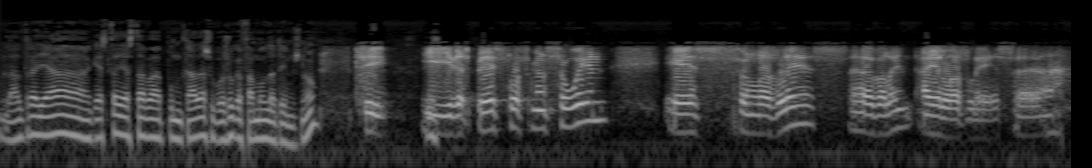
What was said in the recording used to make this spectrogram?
l'altra ja, aquesta ja estava apuntada, suposo que fa molt de temps, no? Sí, i després la setmana següent és, són les Les a Valent... Ai, les Les... Uh,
